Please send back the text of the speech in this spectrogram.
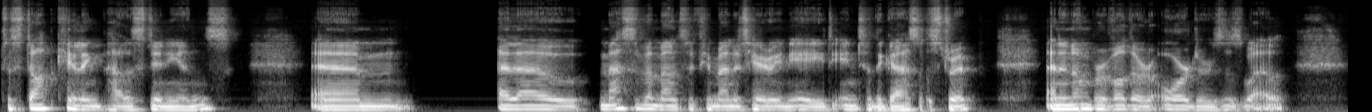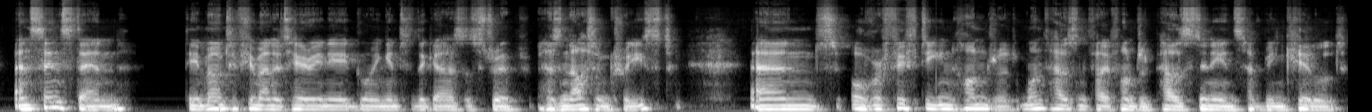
to stop killing Palestinians, um, allow massive amounts of humanitarian aid into the Gaza Strip, and a number of other orders as well. And since then, the amount of humanitarian aid going into the Gaza Strip has not increased. And over 1,500, 1,500 Palestinians have been killed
